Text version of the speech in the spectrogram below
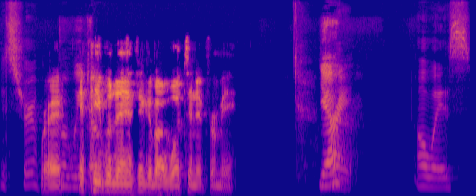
It's true. Right. If don't. people didn't think about what's in it for me. Yeah. Right. Always.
